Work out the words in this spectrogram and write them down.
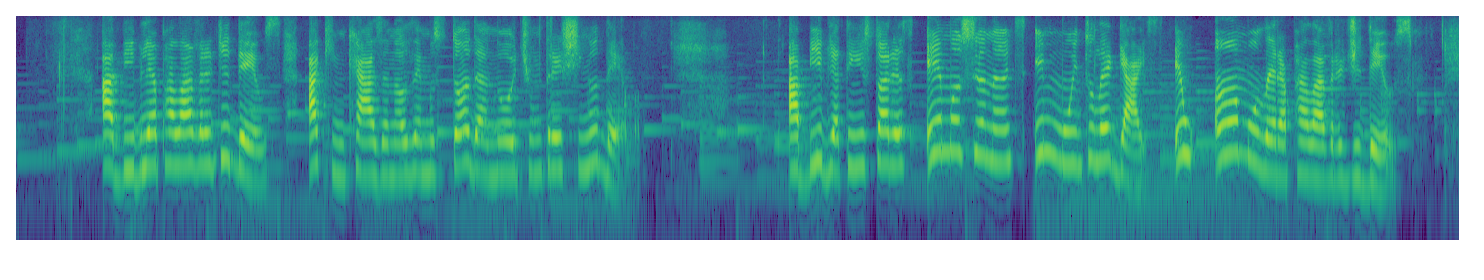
A Bíblia é a palavra de Deus. Aqui em casa nós vemos toda noite um trechinho dela. A Bíblia tem histórias emocionantes e muito legais. Eu amo ler a palavra de Deus.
